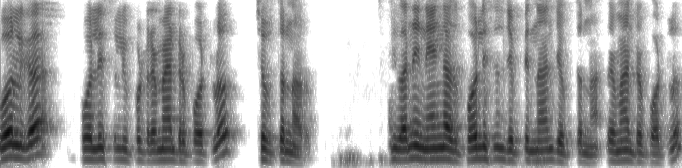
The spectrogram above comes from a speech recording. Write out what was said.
గోల్గా పోలీసులు ఇప్పుడు రిమాండ్ రిపోర్ట్లో చెబుతున్నారు. ఇవన్నీ నేను కాదు పోలీసులు చెప్పిందా అని చెప్తున్నా రిమాండ్ రిపోర్ట్లు.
